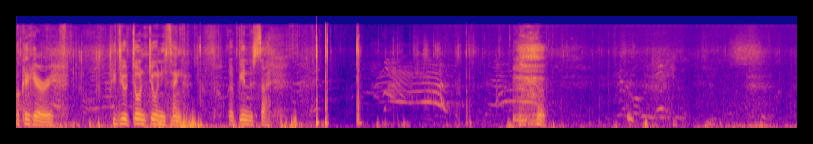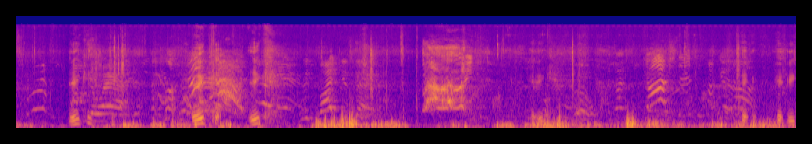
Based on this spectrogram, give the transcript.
Okay, Gary. If you do, don't do anything. I'm gonna be on the side. Ik. Ik. Ik. Ik. Ik.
